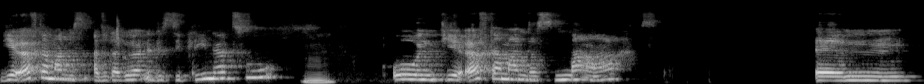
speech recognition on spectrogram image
je öfter man das, also da gehört eine Disziplin dazu. Hm. Und je öfter man das macht, ähm,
